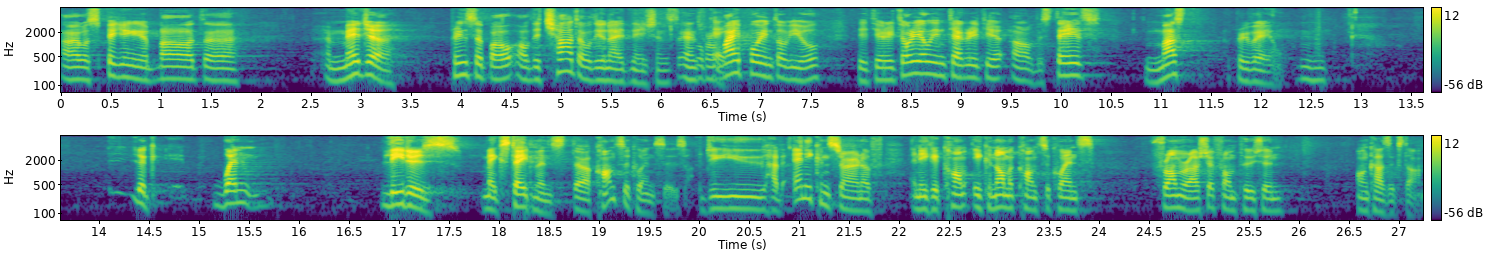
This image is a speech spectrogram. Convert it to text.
I was speaking about uh, a major principle of the Charter of the United Nations. And okay. from my point of view, the territorial integrity of the states must prevail. Mm -hmm. Look, when leaders make statements, there are consequences. Do you have any concern of an economic consequence from Russia, from Putin, on Kazakhstan?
